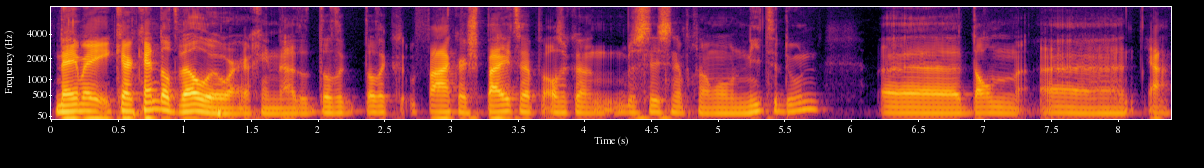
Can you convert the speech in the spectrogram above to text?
nee, maar ik herken dat wel heel erg inderdaad. Dat, dat, ik, dat ik vaker spijt heb als ik een beslissing heb genomen om het niet te doen. eh, dan, eh, ja,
